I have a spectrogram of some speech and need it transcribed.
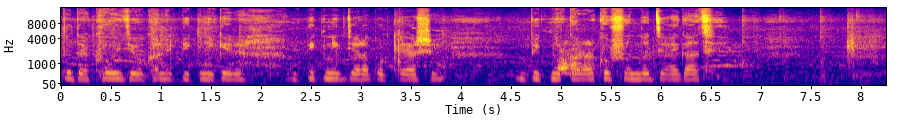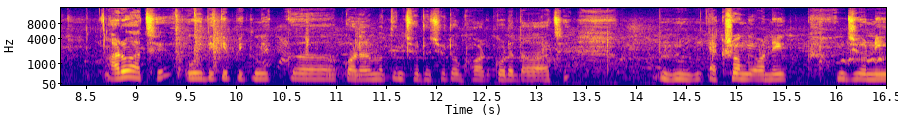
তো দেখো ওই যে ওখানে পিকনিকের পিকনিক যারা করতে আসে পিকনিক করার খুব সুন্দর জায়গা আছে। আরও আছে। ওইদিকে পিকনিক করার মতন ছোট ছোট ঘর করে দেওয়া আছে। একসঙ্গে অনেক জনই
